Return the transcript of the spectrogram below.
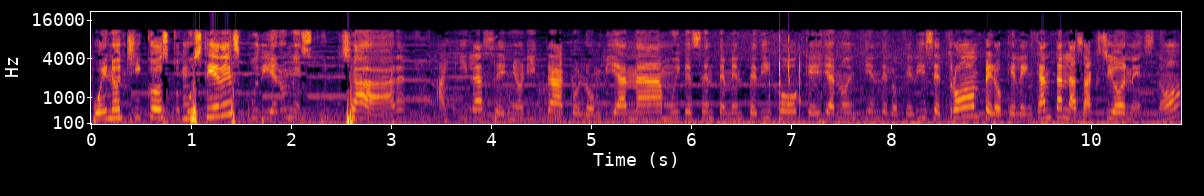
Bueno chicos, como ustedes pudieron escuchar, aquí la señorita colombiana muy decentemente dijo que ella no entiende lo que dice Trump, pero que le encantan las acciones, ¿no?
